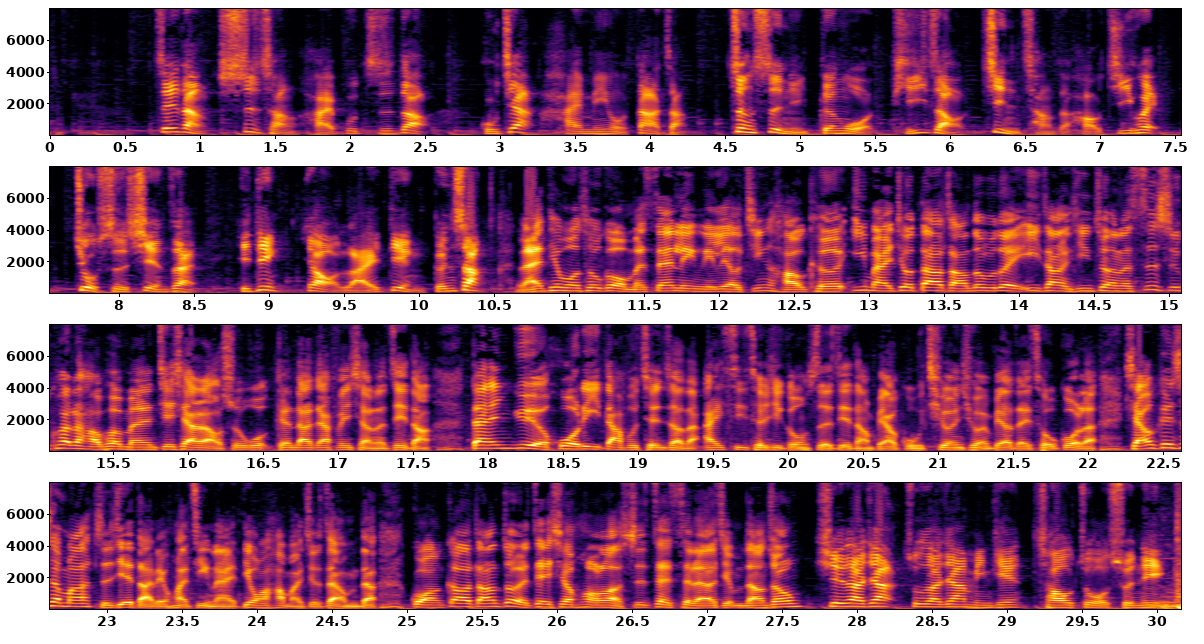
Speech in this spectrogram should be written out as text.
这档市场还不知道，股价还没有大涨，正是你跟我提早进场的好机会，就是现在。一定要来电跟上，来天魔错过我们三零零六金豪科一买就大涨，对不对？一张已经赚了四十块的好朋友们，接下来老师我跟大家分享的这档单月获利大幅成长的 IC 设计公司的这档标股，千万千万不要再错过了。想要跟上吗？直接打电话进来，电话号码就在我们的广告当中。也谢谢洪老师再次来到节目当中，谢谢大家，祝大家明天操作顺利。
